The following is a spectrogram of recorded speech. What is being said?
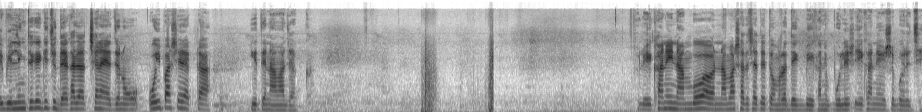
এই বিল্ডিং থেকে কিছু দেখা যাচ্ছে না, এর জন্য ওই পাশের একটা ইয়েতে নামা যাক। চলো এখানেই নামবো আর নামার সাথে সাথে তোমরা দেখবে এখানে পুলিশ এখানে এসে পড়েছে।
